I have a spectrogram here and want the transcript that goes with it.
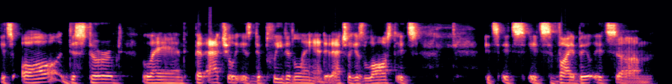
it's all disturbed land that actually is depleted land. It actually has lost its its its its viability. Its um,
